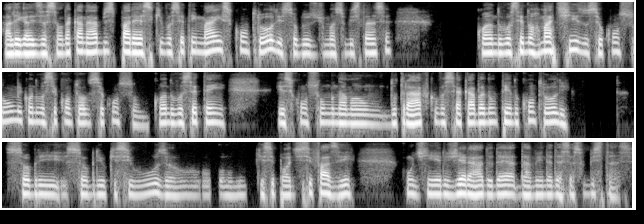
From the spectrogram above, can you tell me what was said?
A legalização da cannabis parece que você tem mais controle sobre o uso de uma substância quando você normatiza o seu consumo e quando você controla o seu consumo. Quando você tem esse consumo na mão do tráfico, você acaba não tendo controle sobre, sobre o que se usa o que se pode se fazer com o dinheiro gerado da, da venda dessa substância.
